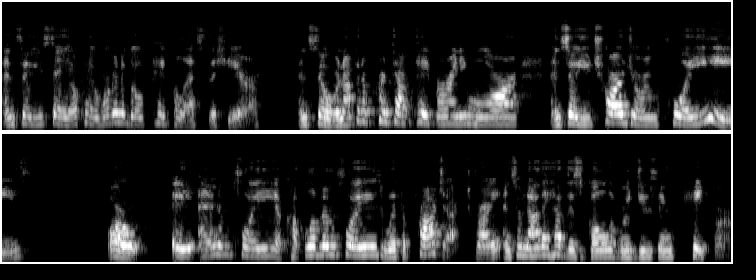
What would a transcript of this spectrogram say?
And so you say, okay, we're going to go paperless this year. And so we're not going to print out paper anymore. And so you charge your employees or a, an employee, a couple of employees with a project, right? And so now they have this goal of reducing paper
